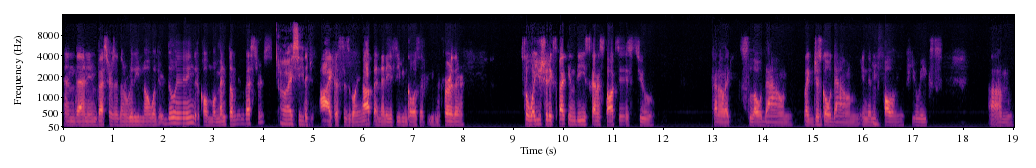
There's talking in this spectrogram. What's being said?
and then investors that don't really know what they're doing. They're called momentum investors. Oh, I see. they just buy because it's going up and then it even goes up even further. So what you should expect in these kind of stocks is to kind of like slow down like just go down in the Mm. following few weeks um,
